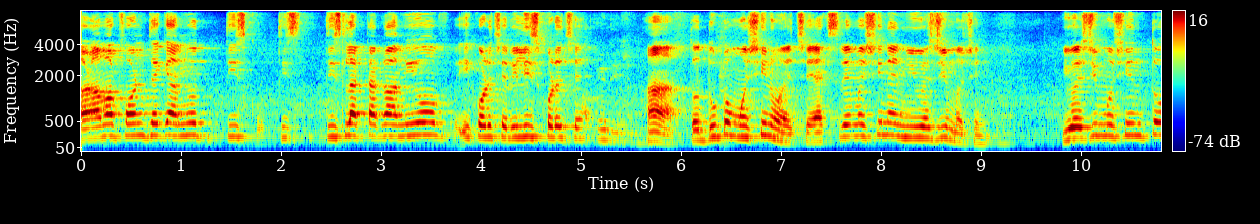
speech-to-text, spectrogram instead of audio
আর আমার ফান্ড থেকে আমিও তিরিশ তিরিশ লাখ টাকা আমিও ই করেছে রিলিজ করেছে। হ্যাঁ তো দুটো মেশিন হয়েছে X ray machine and USG machine USG machine তো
